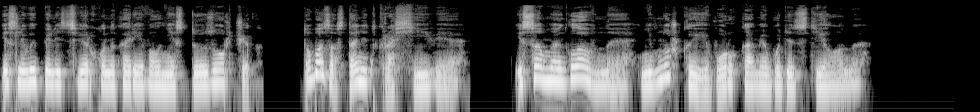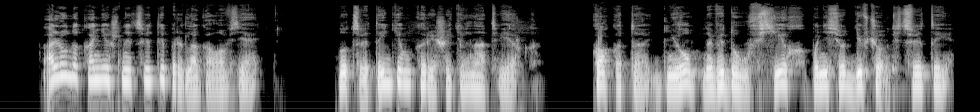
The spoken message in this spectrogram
Если выпилить сверху на коре волнистый узорчик, то ваза станет красивее. И самое главное, немножко его руками будет сделано. Алена, конечно, и цветы предлагала взять, но цветы Димка решительно отверг. Как это днем на виду у всех понесет девчонке цветы?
